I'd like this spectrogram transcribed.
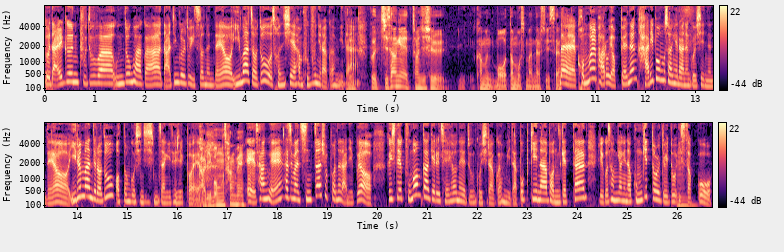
또 낡은 구두와 운동화가 나뒹굴도 있었는데요. 이마저도 전시의 한 부분이라고 합니다. 네. 그 지상의 전시실 가면 뭐 어떤 모습 만날 수 있어요? 네, 건물 바로 옆에는 가리봉상이라는 곳이 있는데요. 이름만 들어도 어떤 곳인지 짐작이 되실 거예요. 가리봉 상회. 네, 상회. 하지만 진짜 슈퍼는 아니고요. 그 시대 구멍가게를 재현해 둔 곳이라고 합니다. 뽑기나 번개탄, 그리고 성냥이나 공깃돌들도 음. 있었고,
